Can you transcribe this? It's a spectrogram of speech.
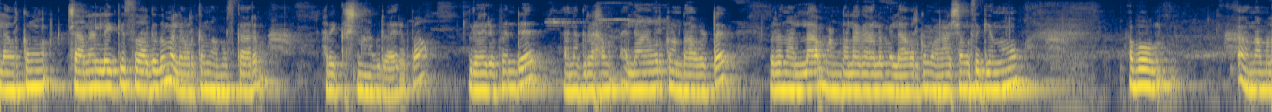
എല്ലാവർക്കും ചാനലിലേക്ക് സ്വാഗതം എല്ലാവർക്കും നമസ്കാരം. ഹരേ കൃഷ്ണ ഗുരുവായൂരപ്പ. ഗുരുവായൂരപ്പന്റെ അനുഗ്രഹം എല്ലാവർക്കും ഉണ്ടാവട്ടെ. ഒരു നല്ല മണ്ഡലകാലം എല്ലാവർക്കും ആശംസിക്കുന്നു. അപ്പോൾ നമ്മൾ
